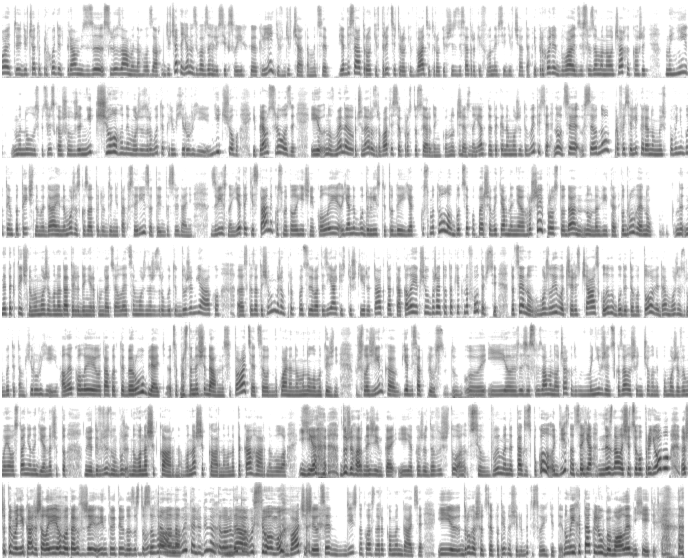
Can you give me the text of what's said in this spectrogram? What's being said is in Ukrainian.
Бувають, е, дівчата приходять прям з сльозами на глазах. Дівчата, я називаю взагалі всіх своїх е, клієнтів дівчатами. Це 50 років, 30 років, 20 років, 60 років. Вони всі дівчата. І приходять, бувають зі сльозами на очах і кажуть: мені минулий спеціаліст сказав, що вже нічого не може зробити, крім хірургії. Нічого. І прям сльози. І ну, в мене починає розриватися просто серденько. Ну, чесно, Мгм. я на таке не можу дивитися. Ну, це все одно професія лікаря. Ну, ми ж повинні бути емпатичними, да, і не можна сказати людині так все різати і до свидання. Звісно, є такі стани косметологічні, коли я не буду лізти туди як косметолог, бо це, по-перше, витягнення грошей просто да, ну, на вітер. По-друге, ну не, не тактично. Ми можемо надати людині рекомендацію, але це можна ж зробити дуже м'яко. е, Сказати, що ми можемо працювати з якістю шкіри, так, так, так. Але якщо ви бажаєте так, як на фоточці, то це ну можливо через час, коли ви будете готові, да, можна зробити там хірургію. Але коли отак от тебе рублять, це просто Мгм. нещодавна ситуація. Це от буквально на минулому тижні прийшла жінка 50 плюс, і е, зі сльозами на очах мені вже сказали, що нічого не поможе. Ви моя остання надія. Начебто, ну я дивлюсь, думаю, боже, ну вона шикарна, вона шикарна, вона така гарна була. І є дуже гарна жінка. І я кажу: да ви що? А все, ви мене так заспокоїли. От дійсно, це я не знала, що цього прийому, що ти мені кажеш, але я його так вже інтуїтивно застосувала. Талановита людина, талановита Да. в усьому. Бачиш, і оце дійсно класна рекомендація. І друге, що це потрібно ще любити своїх дітей. Ну, ми їх і так любимо, але не хейтіть.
